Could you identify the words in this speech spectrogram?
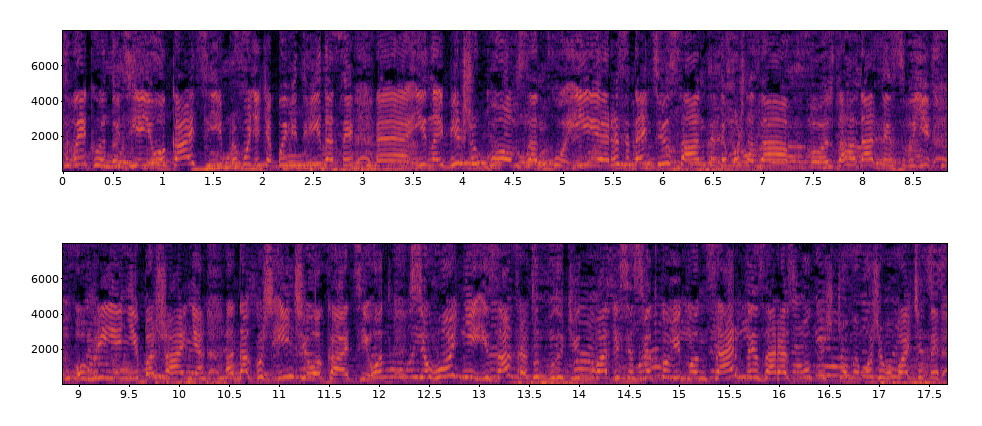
звикли до цієї локації, і приходять, аби відвідати е, і найбільшу ковзанку, і резиденцію Санти, де можна за- загадати свої омріяні бажання, а також інші локації. От сьогодні і завтра тут будуть відбуватися святкові концерти. Зараз поки що ми можемо бачити,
